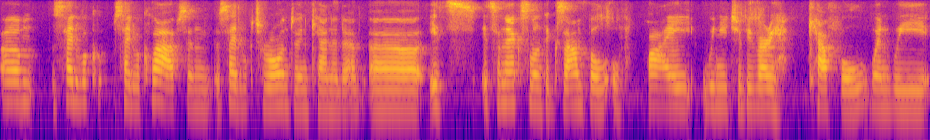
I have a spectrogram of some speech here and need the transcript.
um, Sidewalk, Sidewalk Labs and Sidewalk Toronto in Canada, uh, it's it's an excellent example of why we need to be very careful when we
